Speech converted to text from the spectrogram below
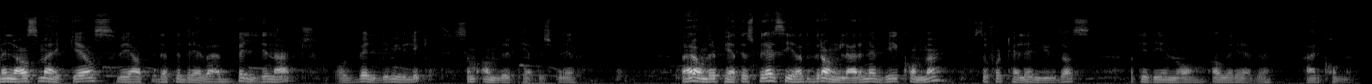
Men la oss merke oss ved at dette brevet er veldig nært og veldig mye likt som andre Peters brev. Der andre Peters brev sier at vranglærerne vil komme, så forteller Judas at de nå allerede er kommet.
